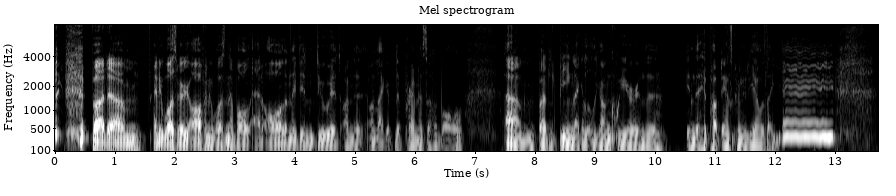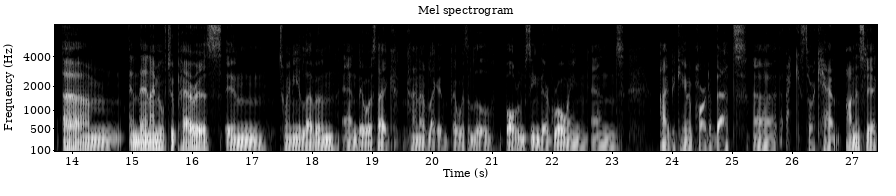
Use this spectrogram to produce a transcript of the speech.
but um, and it was very off, and it wasn't a ball at all, and they didn't do it on the on like the premise of a ball. Um, but being like a little young queer in the in the hip hop dance community, I was like, yay! Um, and then I moved to Paris in 2011, and there was like kind of like a, there was a little ballroom scene there growing, and I became a part of that. Uh, so I can't honestly, I,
